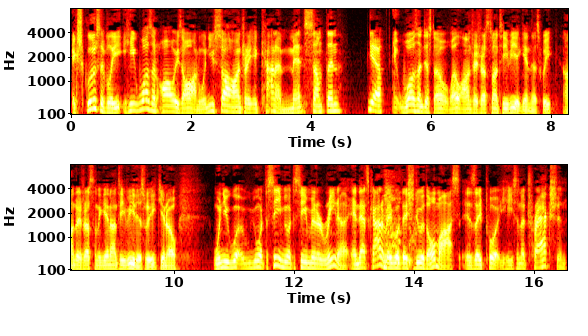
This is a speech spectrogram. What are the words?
exclusively, he wasn't always on. When you saw Andre, it kind of meant something Yeah. it wasn't just oh well Andre's wrestling on TV again this week. Andre's wrestling again on TV this week. You know, when you you want to see him, you want to see him in an arena, and that's kind of maybe what they should do with Omos is they put he's an attraction.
